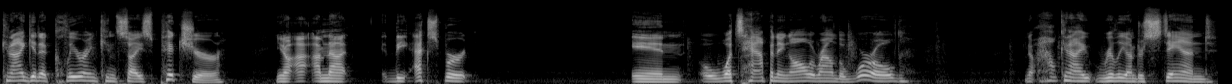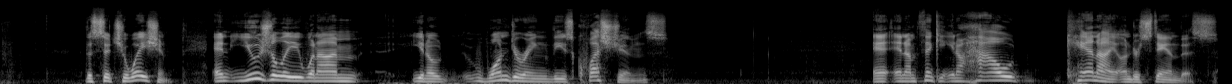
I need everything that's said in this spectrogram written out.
Can I get a clear and concise picture? You know, I, I'm not the expert in what's happening all around the world. You know, how can I really understand the situation. And usually when I'm, you know, wondering these questions, and, and I'm thinking, you know, how can I understand this?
